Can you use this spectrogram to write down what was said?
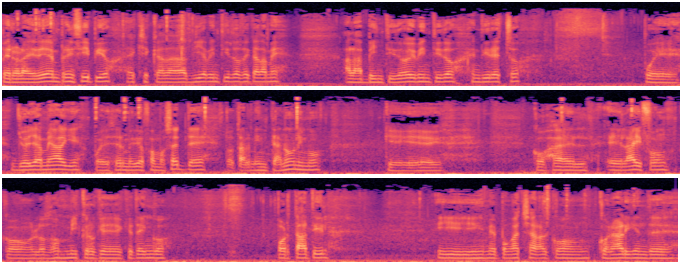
pero la idea en principio es que cada día 22 de cada mes, a las 22 y 22 en directo, pues yo llame a alguien, puede ser medio famosete, totalmente anónimo, que coja el, iPhone con los dos micros que tengo portátil y me ponga a charlar con, con alguien de,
